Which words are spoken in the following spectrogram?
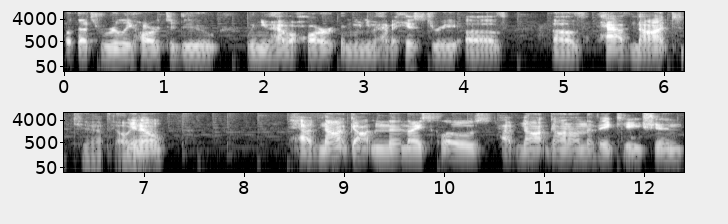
but that's really hard to do when you have a heart and when you have a history of of have not Yeah. Oh you yeah. know have not gotten the nice clothes have not gone on the vacation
